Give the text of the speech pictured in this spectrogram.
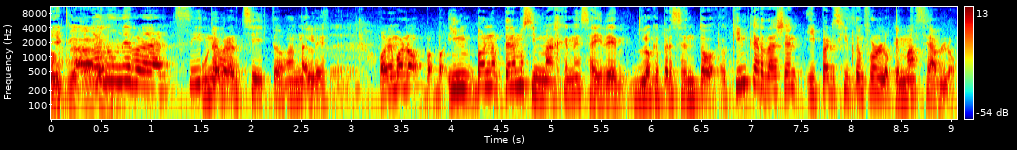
Hagan claro. un Ebrardcito. Un Ebrardcito, ándale. Oye, bueno, y- bueno, tenemos imágenes ahí de lo que presentó. Kim Kardashian y Paris Hilton fueron lo que más se habló.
